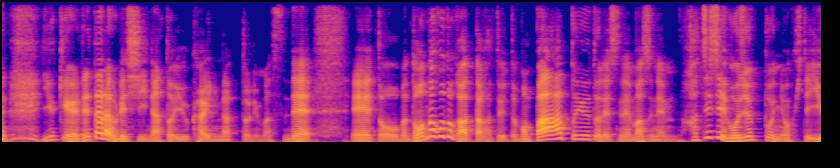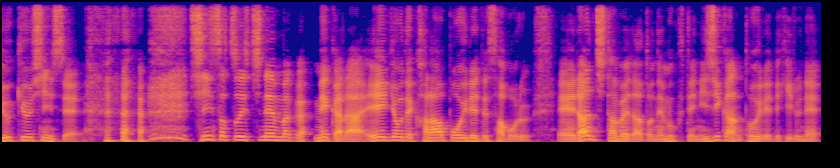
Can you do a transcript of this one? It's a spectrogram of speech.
勇気が出たら嬉しいなという回になっております。で、えっ、ー、と、まあどんなことがあったかというと、まあバーっと言うとですね、まずね、8時50分に起きて有給申請。新卒1年目から営業でカラーポを入れてサボる。えー、ランチ食べた後眠くて2時間トイレで昼寝。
